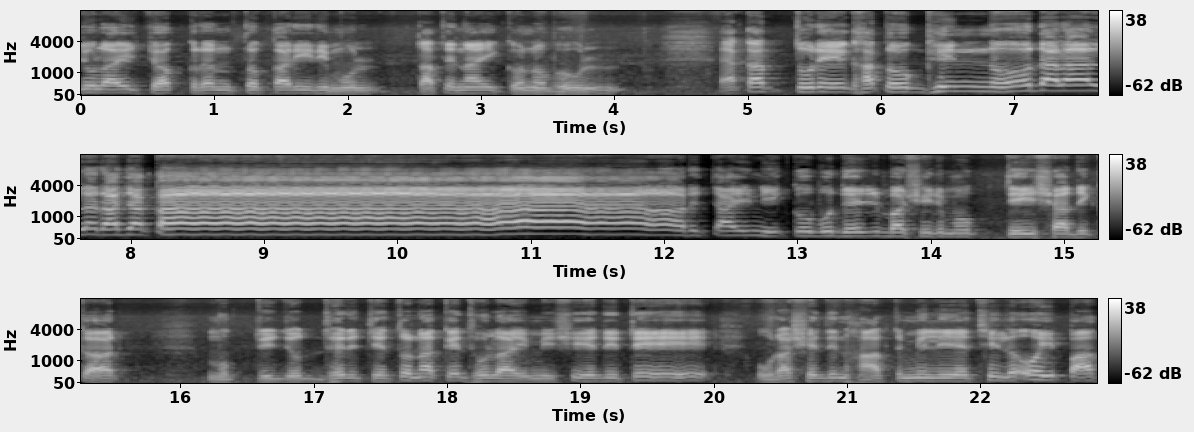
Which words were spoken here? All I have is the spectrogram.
জুলাই চক্রান্তকারীর মূল, তাতে নাই কোনো ভুল। একাত্তরে ঘাতক ঘিন্ন দালাল রাজাকার, চাইনি কবু দেশবাসীর মুক্তি স্বাধিকার। মুক্তিযুদ্ধের চেতনাকে ধুলায় মিশিয়ে দিতে ওরা সেদিন হাত মিলিয়েছিল ওই পাক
